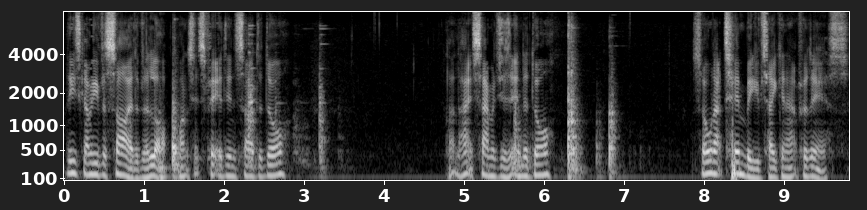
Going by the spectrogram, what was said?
These go either side of the lock once it's fitted inside the door. Like that, sandwiches it in the door. So all that timber you've taken out for this,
